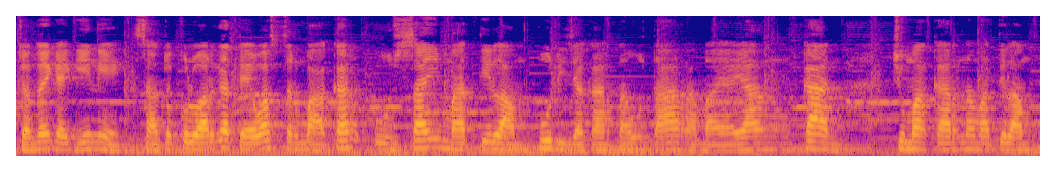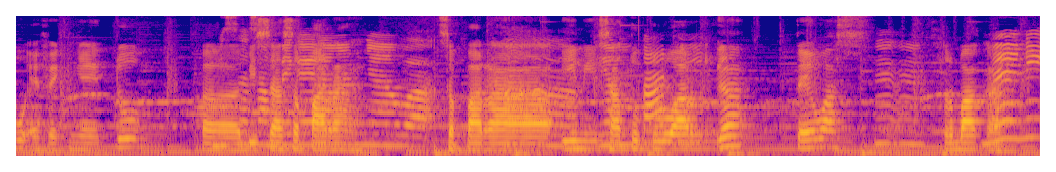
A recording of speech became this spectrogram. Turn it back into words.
Contohnya kayak gini, satu keluarga tewas terbakar usai mati lampu di Jakarta Utara. Bayangkan, cuma karena mati lampu efeknya itu eh, bisa, separah nyawa. separah Ah, ini satu tadi. keluarga tewas Mm-mm. Terbakar. Nah, ini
